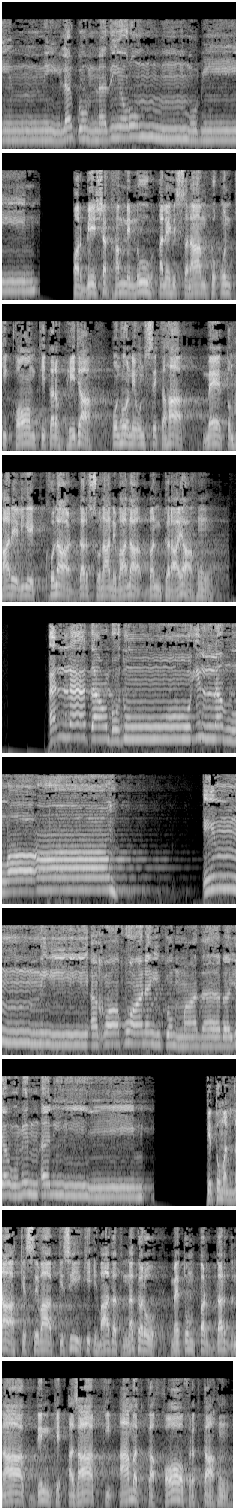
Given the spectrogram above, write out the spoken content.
إِنِّي لَكُمْ نَذِيرٌ مُبِينٌ اور بے شک ہم نے نوح علیہ السلام کو ان کی قوم کی طرف بھیجا۔ انہوں نے ان سے کہا، میں تمہارے لیے کھلا ڈر سنانے والا بن کر آیا ہوں۔ اللہ تعبدوا الا اللہ انی اخاف علیکم عذاب یوم علیم کہ تم اللہ کے سوا کسی کی عبادت نہ کرو، میں تم پر دردناک دن کے عذاب کی آمد کا خوف رکھتا ہوں۔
